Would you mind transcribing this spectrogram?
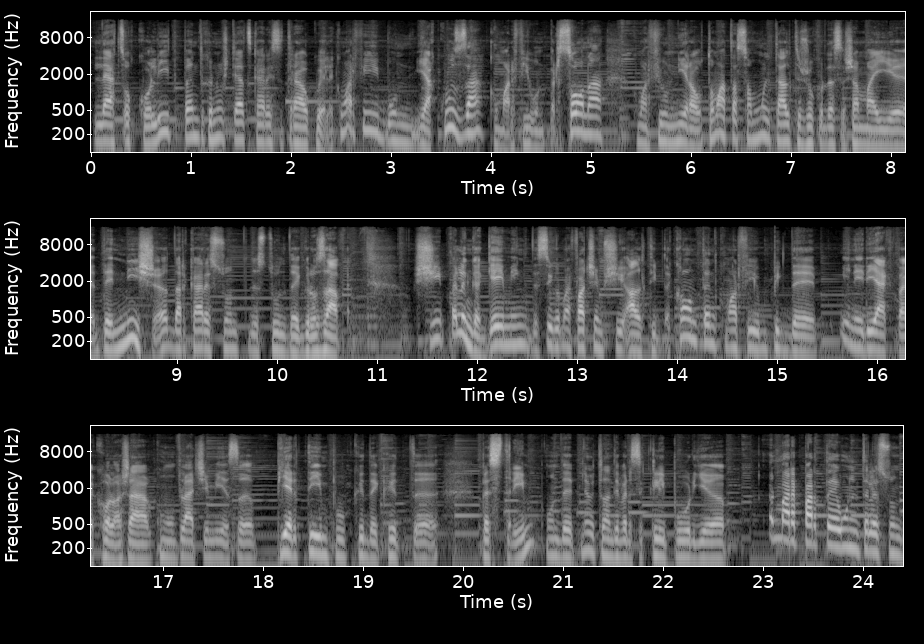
le-ați ocolit pentru că nu știați care se treau cu ele, cum ar fi un Yakuza, cum ar fi un Persona, cum ar fi un Nier Automata sau multe alte jocuri de astea așa mai eh, de nișă, dar care sunt destul de grozave. Și pe lângă gaming, desigur mai facem și alt tip de content, cum ar fi un pic de mini-react pe acolo, așa cum îmi place mie să pierd timpul cât de cât uh, pe stream, unde ne uităm la diverse clipuri, uh, în mare parte unele sunt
